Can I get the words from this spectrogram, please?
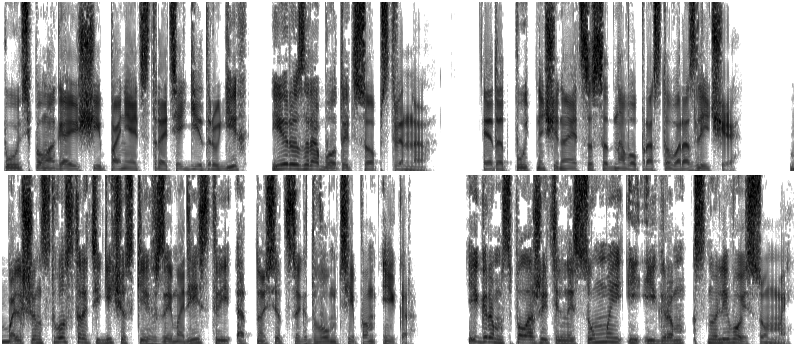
Путь, помогающий понять стратегии других, и разработать собственную. Этот путь начинается с одного простого различия. Большинство стратегических взаимодействий относятся к двум типам игр. Играм с положительной суммой и играм с нулевой суммой.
